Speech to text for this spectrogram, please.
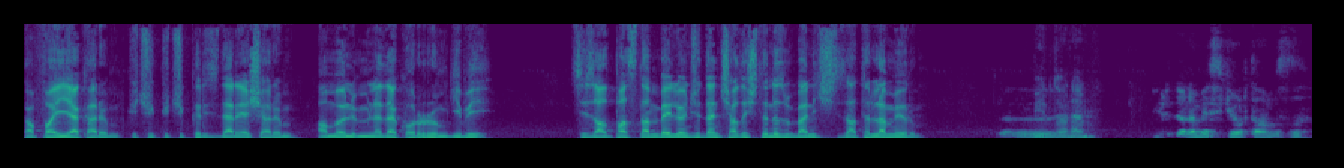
Kafayı yakarım. Küçük küçük krizler yaşarım. Ama ölümüne de korurum gibi. Siz Alpaslan Bey'le önceden çalıştınız mı? Ben hiç sizi hatırlamıyorum. Bir dönem. Bir dönem eski ortağımızdı.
